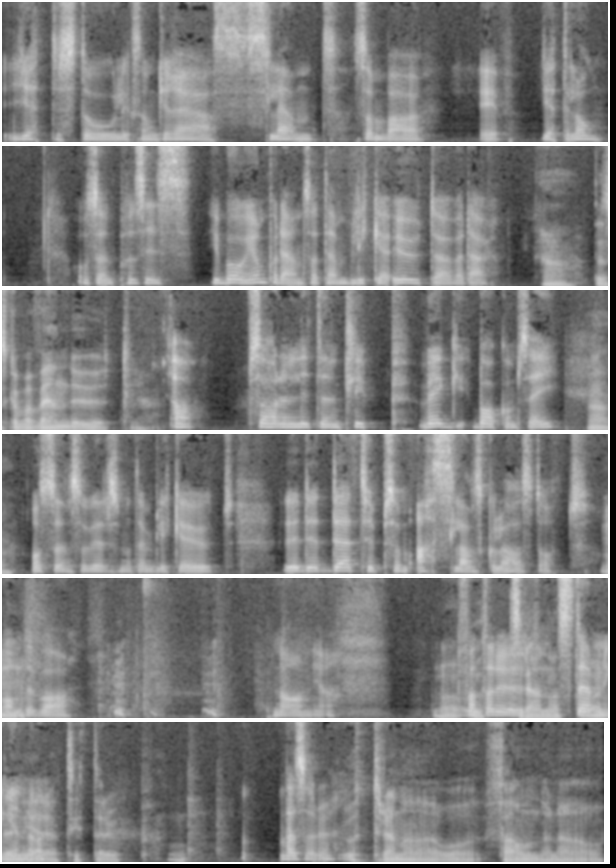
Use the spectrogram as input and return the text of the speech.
jättestor liksom grässlänt som bara är jättelång. Och sen precis i början på den så att den blickar ut över där. Ja, den ska vara vänd ut. Ja, så har den en liten klippvägg bakom sig. Ja. Och sen så är det som att den blickar ut. Det är det där typ som Aslan skulle ha stått. Om det var Narnia. Ja, Fattar du stämningen då? tittar upp. Vad sa du? Uttrarna och faunerna och...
